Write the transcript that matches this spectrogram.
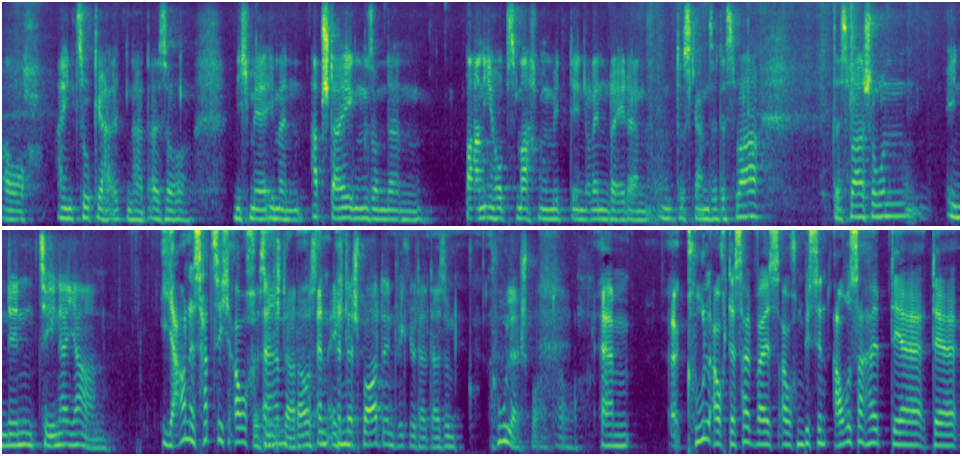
auch Einzug gehalten hat. Also nicht mehr immer ein Absteigen, sondern Bunny-Hops machen mit den Rennrädern und das Ganze. Das war, das war schon in den 10er Jahren. Ja, und es hat sich auch. Dass sich ähm, daraus ein, ein echter Sport entwickelt hat, also ein cooler Sport auch. Ähm, äh, cool auch deshalb, weil es auch ein bisschen außerhalb der, der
